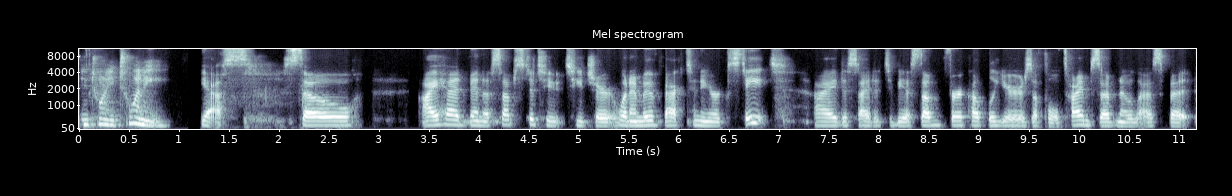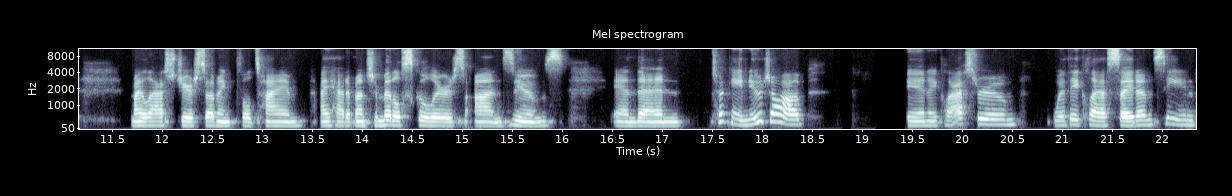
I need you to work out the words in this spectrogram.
in 2020 yes. So i had been a substitute teacher. When i moved back to new york state i decided to be a sub for a couple years a full-time sub no less but my last year subbing full time, I had a bunch of middle schoolers on Zooms and then took a new job in a classroom with a class sight unseen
